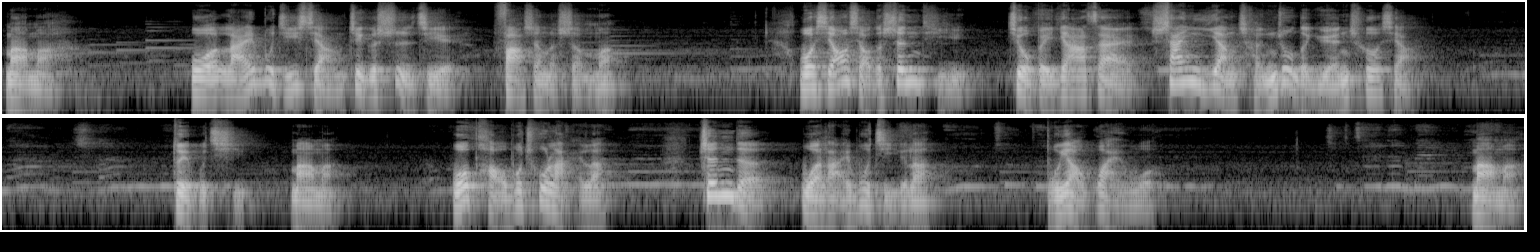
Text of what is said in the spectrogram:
妈妈，我来不及想这个世界发生了什么，我小小的身体就被压在山一样沉重的原车下。对不起，妈妈，我跑不出来了。真的，我来不及了，不要怪我。妈妈，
